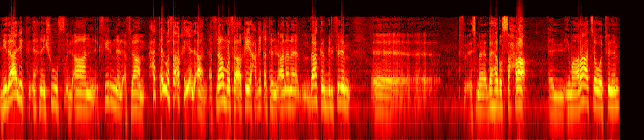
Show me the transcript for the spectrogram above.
لذلك إحنا نشوف الآن كثير من الأفلام حتى الوثائقية الآن أفلام وثائقية حقيقة الآن. أنا ذاكر بالفيلم آه اسمه ذهب الصحراء. الإمارات سوت فيلم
